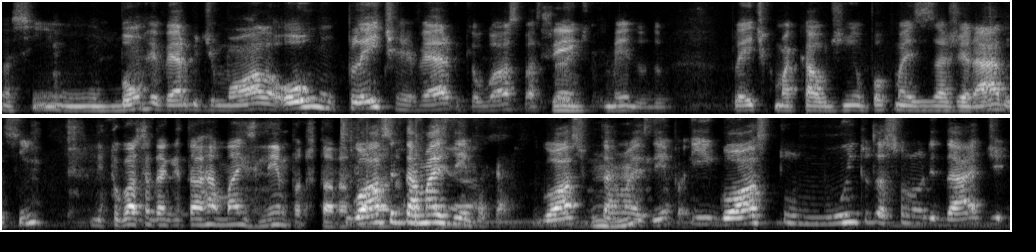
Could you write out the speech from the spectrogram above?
Assim, um bom reverb de mola ou um plate reverb, que eu gosto bastante também do, do plate com uma caldinha um pouco mais exagerada, assim. E tu gosta da guitarra mais limpa, tu estava Gosto de estar mais limpa, cara. Gosto de estar Uhum. mais limpa e gosto muito da sonoridade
